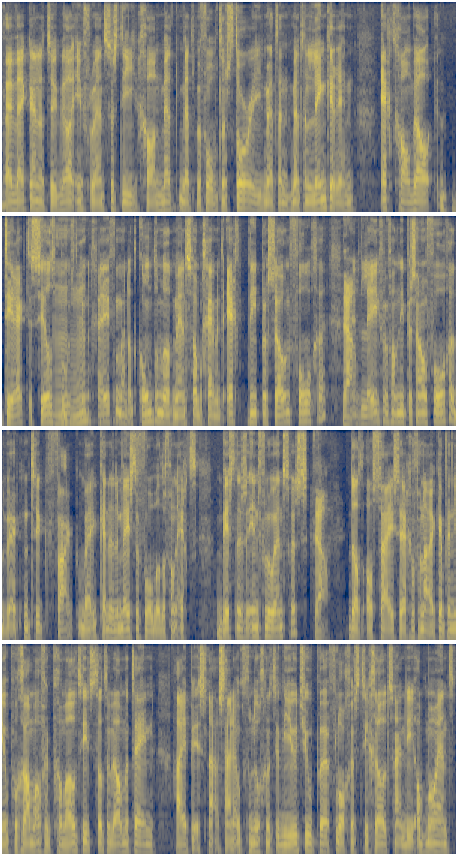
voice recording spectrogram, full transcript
Wij, wij kennen natuurlijk wel influencers die gewoon met, met bijvoorbeeld een story met een, met een link erin echt gewoon wel directe sales boost Mhm. kunnen geven. Maar dat komt omdat mensen op een gegeven moment echt die persoon volgen. Ja. En het leven van die persoon volgen. Dat werkt natuurlijk vaak, wij kennen de meeste voorbeelden van echt business influencers. Ja. Dat als zij zeggen van nou ik heb een nieuw programma of ik promote iets, dat er wel meteen hype is. Nou, er zijn ook genoeg natuurlijk YouTube-vloggers die groot zijn, die op het moment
